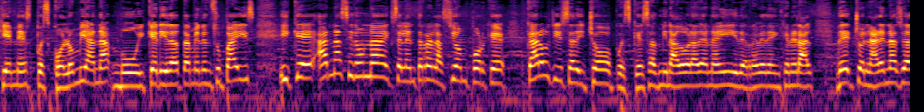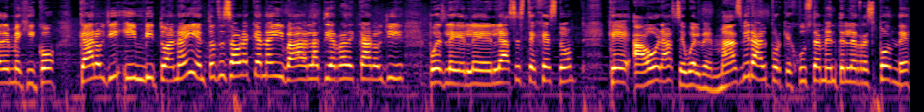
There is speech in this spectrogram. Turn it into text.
quien es pues colombiana, muy querida también en su país y que ha nacido una excelente relación porque Carol G se ha dicho pues que es admiradora de Anaí, de RBD en general. De hecho, en la Arena Ciudad de México, Carol G invitó a Anaí entonces ahora que Anaí va a la tierra de Carol G, pues le, le, hace este gesto que ahora se vuelve más viral porque justamente le responde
